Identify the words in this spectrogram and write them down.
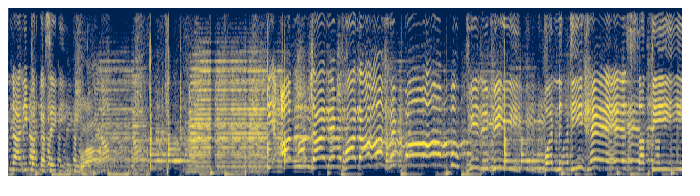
नारी ही नारी पर कसेगी। कि अंदर भरा है पाप फिर भी बनती है सती।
